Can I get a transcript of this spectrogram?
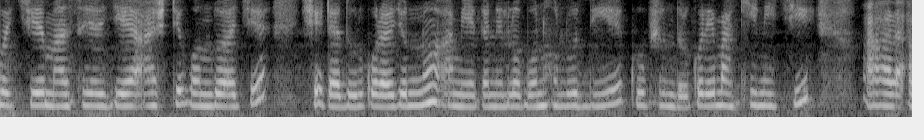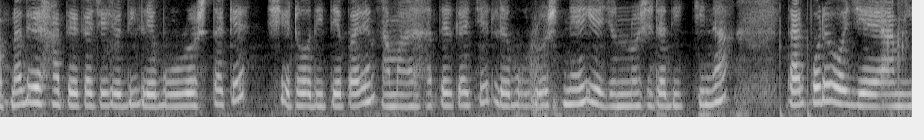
হচ্ছে মাছের যে আষ্টে গন্ধ আছে, সেটা দূর করার জন্য আমি এখানে লবণ, হলুদ দিয়ে খুব সুন্দর করে মাখিয়ে নিচ্ছি। আর আপনাদের হাতের কাছে যদি লেবুর রস থাকে, সেটাও দিতে পারেন। আমার হাতের কাছে লেবুর রস নেই এই জন্য সেটা দিচ্ছি না। তারপরে ওই যে আমি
